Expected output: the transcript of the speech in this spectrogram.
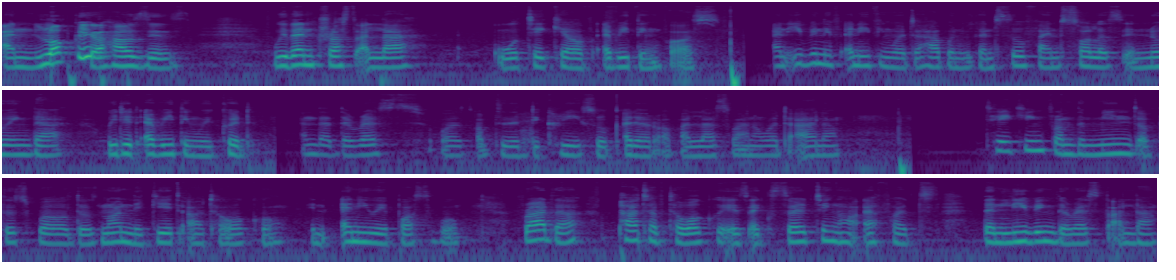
and lock your houses. We then trust Allah will take care of everything for us. And even if anything were to happen, we can still find solace in knowing that we did everything we could and that the rest was up to the decree, so qadr of Allah subhanahu wa ta'ala. Taking from the means of this world does not negate our tawakkul in any way possible. Rather, part of tawakkul is exerting our efforts, then leaving the rest to Allah.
